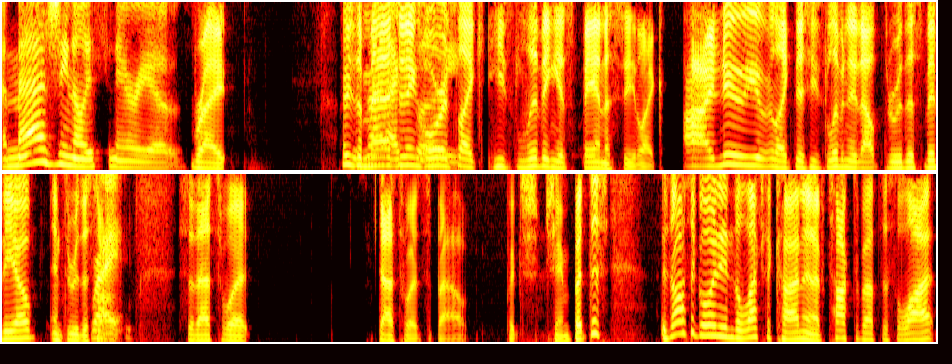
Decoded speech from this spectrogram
imagining all these scenarios. Right. He's that imagining, or it's like he's living his fantasy. Like I knew you were like this. He's living it out through this video and through the song. Right. So that's what that's what it's about. Which shame, but this is also going in the lexicon, and I've talked about this a lot.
